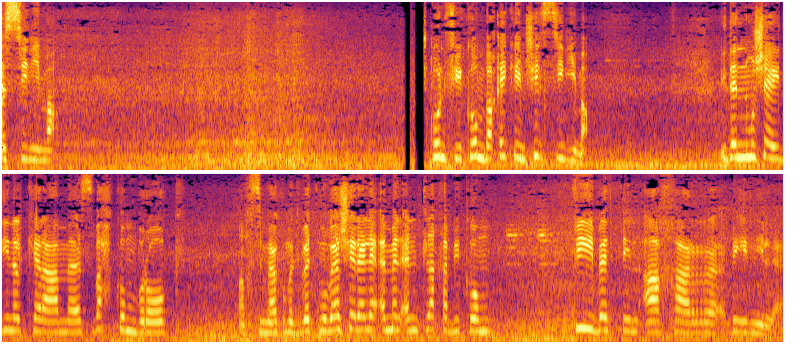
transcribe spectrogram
السينما. شكون فيكم؟ باقي كيمشي للسينما. اذا مشاهدينا الكرام صباحكم مبروك نختم معكم البث مباشر على أمل أن نتلاقى بكم في بث آخر بإذن الله.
